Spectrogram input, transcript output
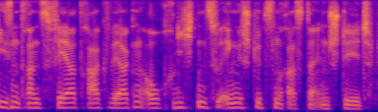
diesen Transfertragwerken auch nicht ein zu enges Stützenraster entsteht.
